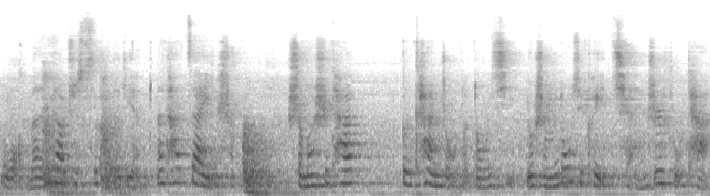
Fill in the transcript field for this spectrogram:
我们要去思考的点，那他在意什么？什么是他更看重的东西？有什么东西可以钳制住他？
